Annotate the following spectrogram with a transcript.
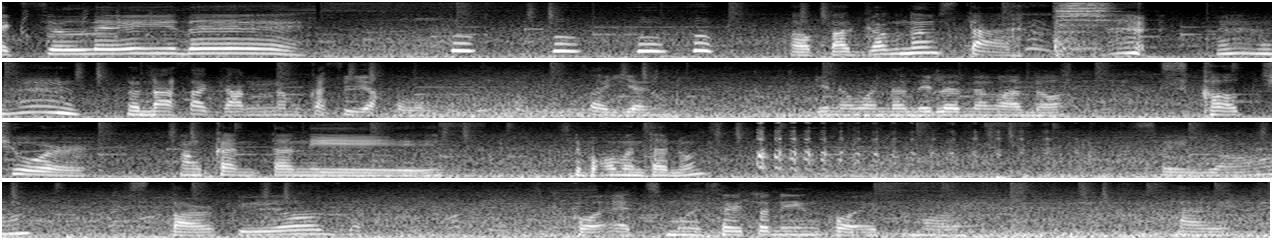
Sexy lady! Oh, pag Gangnam Style. so, nasa Gangnam kasi ako. So, ayan. Ginawa na nila ng ano, sculpture. Ang kanta ni... Sino ba kumanta nun? So, yan. Starfield. Co-Ex Mall. So, ito na yung Co-Ex Mall. Hi.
